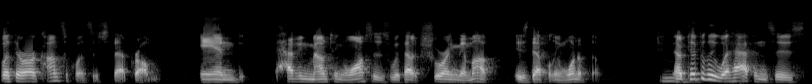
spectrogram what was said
but there are consequences to that problem. and having mounting losses without shoring them up is definitely one of them. Now, typically, what happens is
